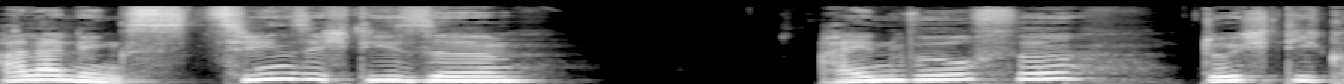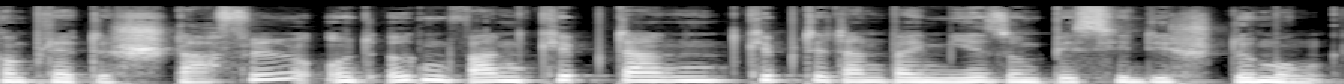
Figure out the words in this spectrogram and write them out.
Allerdings ziehen sich diese Einwürfe durch die komplette Staffel und irgendwann kippt dann, kippte dann bei mir so ein bisschen die Stimmung.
